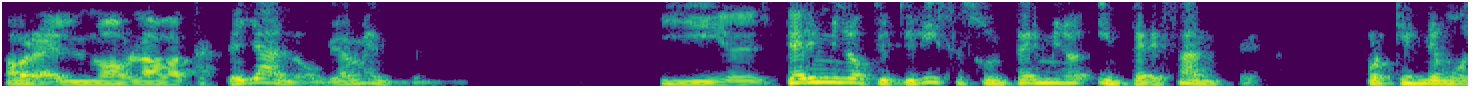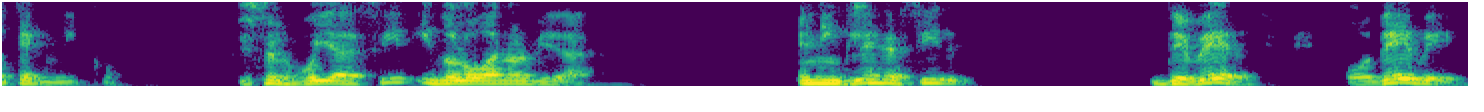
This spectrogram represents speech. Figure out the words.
Ahora, él no hablaba castellano, obviamente. Y el término que utiliza es un término interesante, porque es mnemotécnico. Yo se los voy a decir y no lo van a olvidar. En inglés decir deber o debe,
